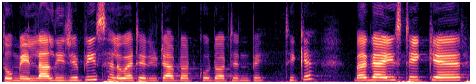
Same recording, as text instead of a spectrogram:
तो मेल डाल दीजिए please hello at edutap dot co dot in पे ठीक है? बाय गाइस टेक केयर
